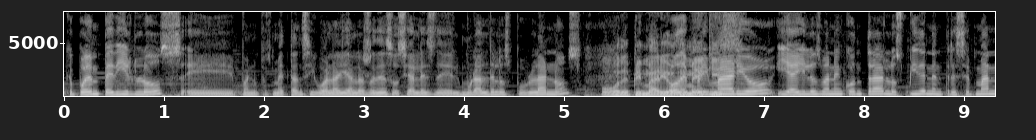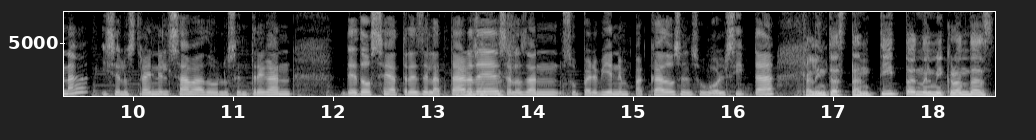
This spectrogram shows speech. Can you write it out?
que pueden pedirlos, eh, bueno, pues métanse igual ahí a las redes sociales del mural de los poblanos. O de primario. O de primario, y ahí los van a encontrar, los piden entre semana y se los traen el sábado, los entregan de 12 a 3 de la tarde, se los dan súper bien empacados en su bolsita. Calientas tantito en el microondas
